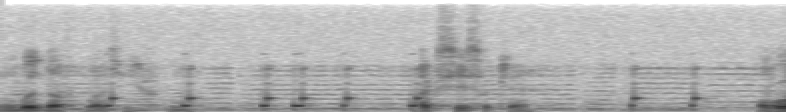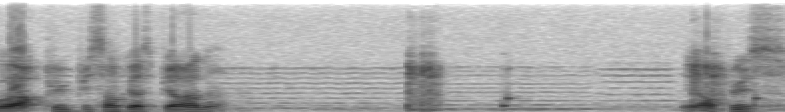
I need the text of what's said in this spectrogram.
Une boîte d'informatique. bon. Axis ok. On va voir plus puissant que Aspirade. Et en plus,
